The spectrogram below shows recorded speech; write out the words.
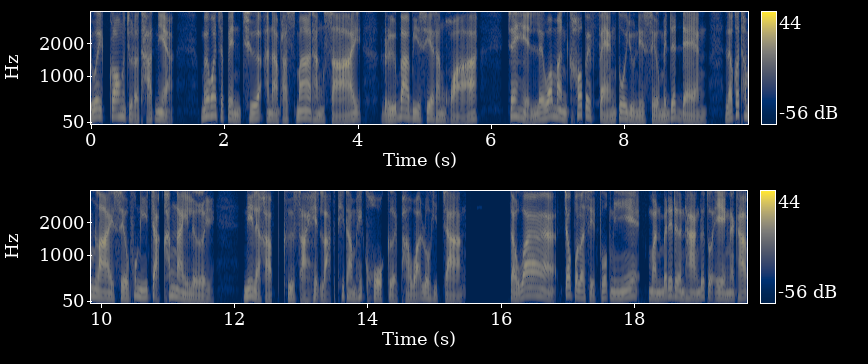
ด้วยกล้องจุลทรรศน์เนี่ยไม่ว่าจะเป็นเชื้ออนาพลาสมาทางซ้าย หรือบาบีเซียทางขวา จะเห็นเลยว่ามันเข้าไปแฝงตัวอยู่ในเซลล์เม็ดเลือดแดง แล้วก็ทำลายเซลล์พวกนี้จากข้างในเลย นี่แหละครับ คือสาเหตุหลักที่ทำให้โคเกิดภาวะโลหิตจาง แต่ว่าเจ้าปรสิตพวกนี้มันไม่ได้เดินทางด้วยตัวเองนะครับ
